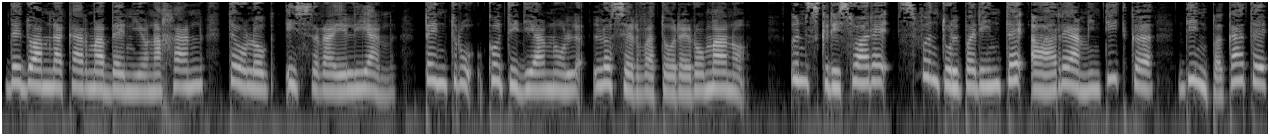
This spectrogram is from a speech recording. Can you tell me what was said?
de doamna Karma Ben Yonahan, teolog israelian, pentru cotidianul L'Osservatore Romano. În scrisoare, Sfântul Părinte a reamintit că, din păcate,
